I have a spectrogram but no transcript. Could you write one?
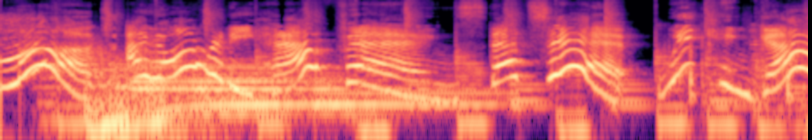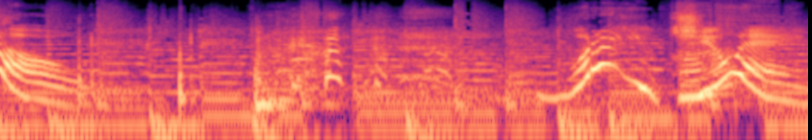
Look! I already have fangs! That's it! We can go! what are you chewing?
